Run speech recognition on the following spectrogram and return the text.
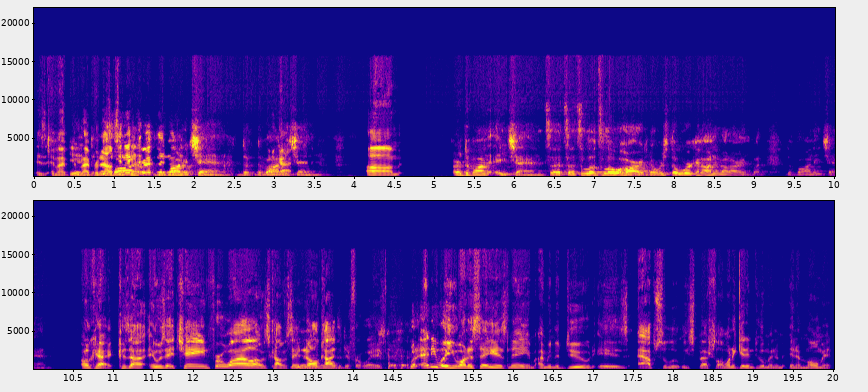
Is am I yeah, am I pronouncing Devon, it correctly? Devon Achane. De- Devon okay. Um, or Devon Achane. It's, it's, it's, a little, it's a little hard. You know, we're still working on it on our end, but Devon Achane. Okay, because it was a chain for a while. I was conversating yeah, in all yeah. kinds of different ways. but any way you want to say his name, I mean, the dude is absolutely special. I want to get into him in a, in a moment.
